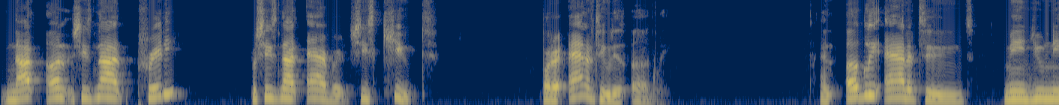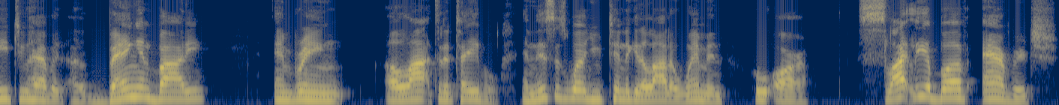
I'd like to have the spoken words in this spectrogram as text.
not un, she's not pretty, but she's not average. She's cute. But her attitude is ugly. And ugly attitudes mean you need to have a, a banging body and bring a lot to the table. And this is where you tend to get a lot of women who are slightly above average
